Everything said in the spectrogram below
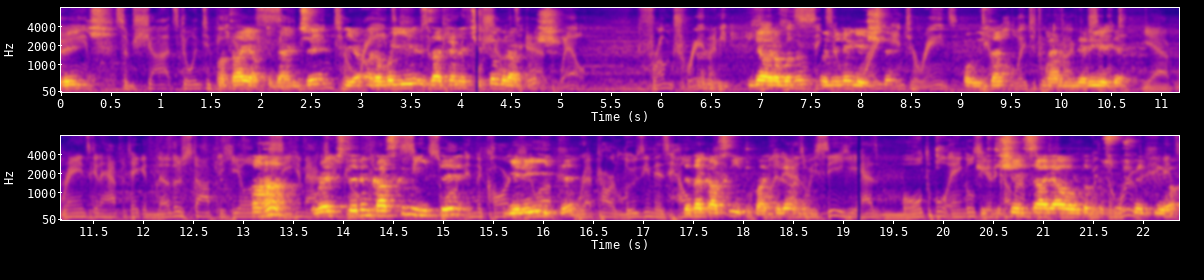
Craig hata yaptı bence. Bir arabayı zaten açıkta bırakmış. Bir de arabanın önüne geçti. O yüzden mermileri yedi. Aha, Rapstar'ın kaskı mı gitti, yeleği gitti. Ya da kaskı gitti fark edemedim. Fifty Shades hala orada pusmuş bekliyor.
